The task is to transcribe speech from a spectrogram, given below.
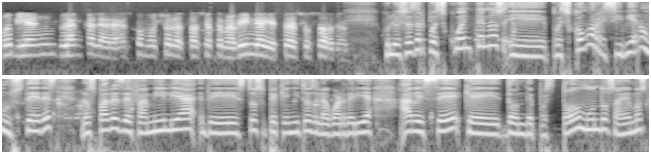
Muy bien, Blanca, le agradezco mucho el espacio que me brinda y estoy a sus órdenes. Julio César, pues cuéntenos, eh, pues cómo recibieron ustedes los padres de familia de estos pequeñitos de la guardería ABC, que donde pues todo mundo sabemos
